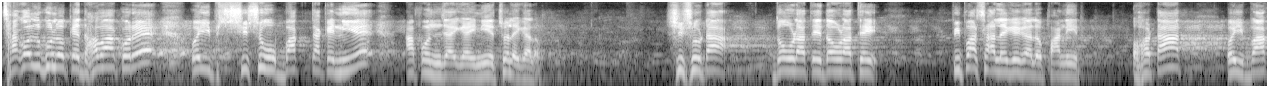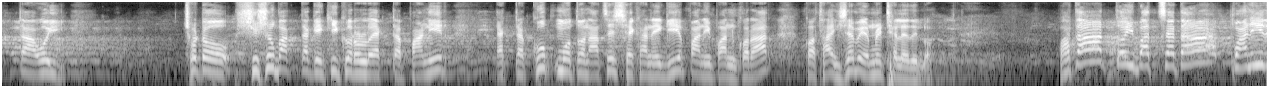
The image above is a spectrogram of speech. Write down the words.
ছাগলগুলোকে ধাওয়া করে ওই শিশু বাঘটাকে নিয়ে আপন জায়গায় নিয়ে চলে গেল। শিশুটা দৌড়াতে দৌড়াতে পিপাসা লেগে গেল পানির। হঠাৎ ওই বাঘটা, ওই ছোট শিশু বাঘটাকে কি করল? একটা পানির, একটা কূপ মতন আছে, সেখানে গিয়ে পানি পান করার কথা হিসেবে এমনি ঠেলে দিল। হঠাৎ ওই বাচ্চাটা পানির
